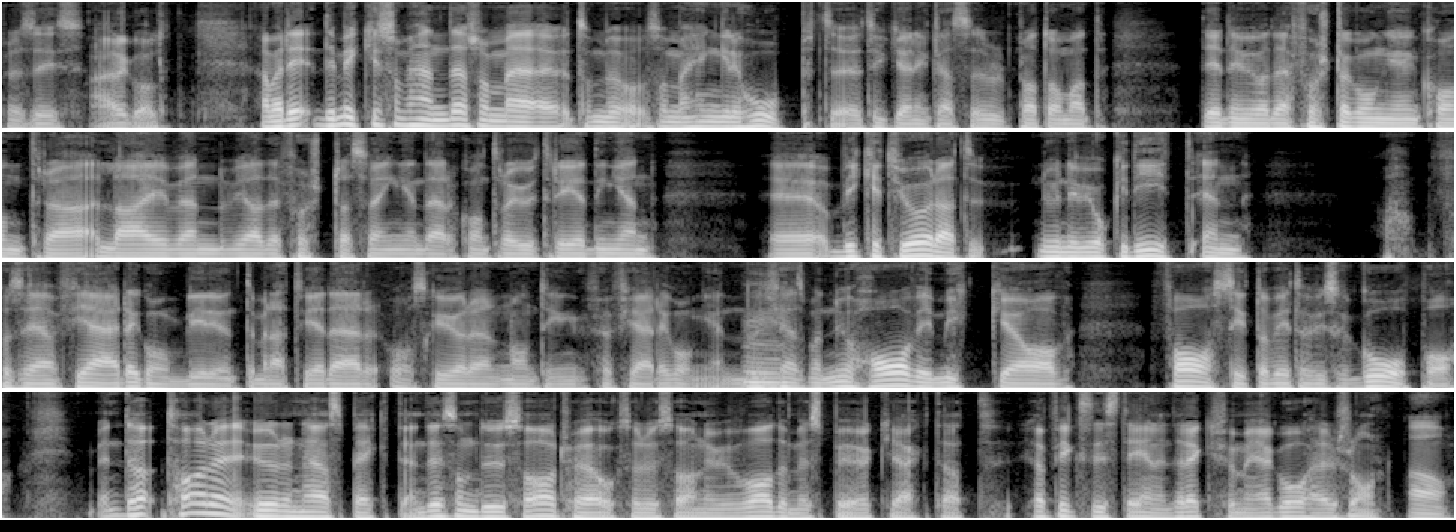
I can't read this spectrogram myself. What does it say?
Precis. Nej det är galet. Ja men det, det är mycket som händer som, är, som, som hänger ihop tycker jag Niklas. Du pratade om att det är när vi var där första gången kontra liven, vi hade första svängen där kontra utredningen. Eh, vilket gör att nu när vi åker dit en, ja, får säga en fjärde gång blir det inte, men att vi är där och ska göra någonting för fjärde gången. Det Mm. känns som att nu har vi mycket av facit och vet vad vi ska gå på. Men ta, det ur den här aspekten. Det som du sa tror jag också du sa när vi var där med spökjakt att jag fick se stenen direkt för mig, jag går härifrån. Ja.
